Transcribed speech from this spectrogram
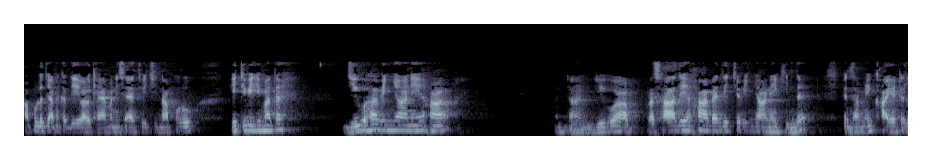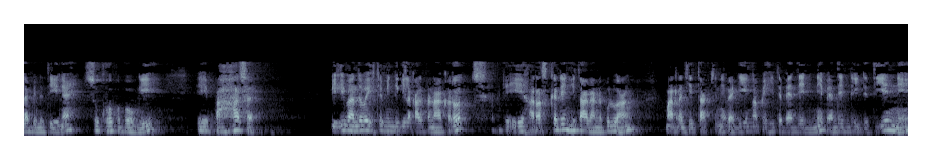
අපුල ජනක දේවල් කැම නිසා ඇතිවෙච්ච නපුරු හිතවිලි මත ජීවහා විඥානයේ හා නැත්නම් ජීව ප්‍රසාදය හා බැඳිච්ච විඥානයකින්ද එතන මේ කයට ලැබෙන තියෙන සුඛෝපභෝගී ඒ පහස පිළිබඳව හිතමින්ද කියලා කල්පනා කරොත් අපිට ඒ හරස්කඩෙන් හිතා ගන්න පුළුවන්. මරණ චිත්තක්ෂණේ වැඩියෙන් අපේ හිත බැඳෙන්නේ බැඳෙන්න ඉඩ තියෙන්නේ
